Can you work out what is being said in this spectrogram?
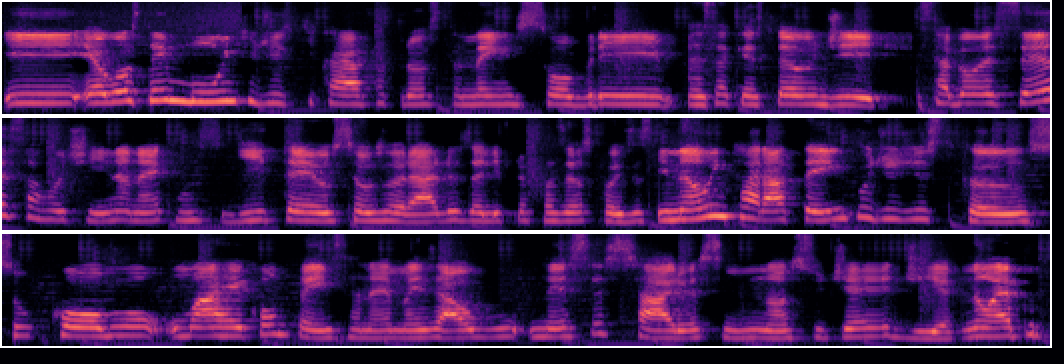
E eu gostei muito disso que Caiafa trouxe também sobre essa questão de estabelecer essa rotina, né, com conseguir ter os seus horários ali para fazer as coisas e não encarar tempo de descanso como uma recompensa, né? Mas algo necessário, assim, no nosso dia a dia. Não é porque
